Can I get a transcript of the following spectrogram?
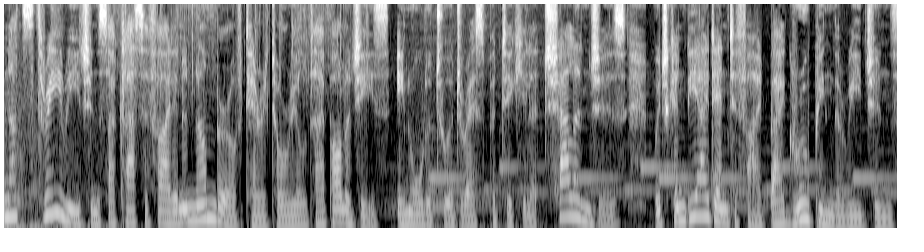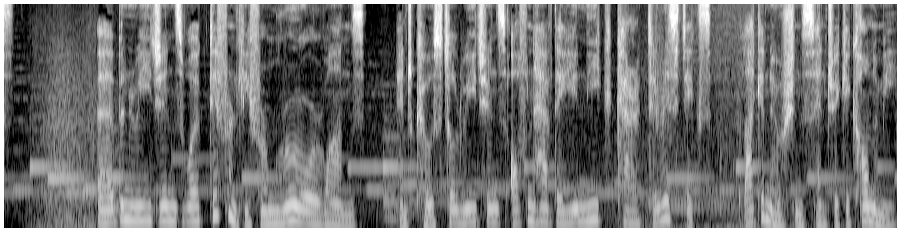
NUTS 3 regions are classified in a number of territorial typologies in order to address particular challenges which can be identified by grouping the regions. Urban regions work differently from rural ones and coastal regions often have their unique characteristics, like an ocean-centric economy.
